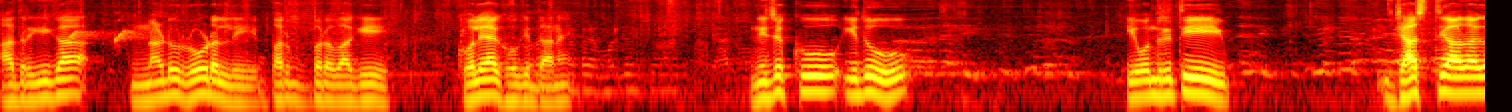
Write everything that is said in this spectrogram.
ಆದರೆ ಈಗ ನಡು ರೋಡಲ್ಲಿ ಬರ್ಬರವಾಗಿ ಕೊಲೆಯಾಗಿ ಹೋಗಿದ್ದಾನೆ. ನಿಜಕ್ಕೂ ಇದು ಈ ಒಂದು ರೀತಿ ಜಾಸ್ತಿ ಆದಾಗ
